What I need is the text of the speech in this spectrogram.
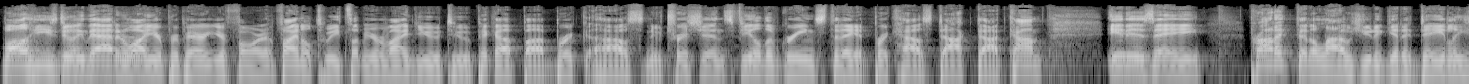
While he's doing that and while you're preparing your final tweets, let me remind you to pick up uh, Brickhouse Nutrition's Field of Greens today at brickhousedoc.com. It is a product that allows you to get a daily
